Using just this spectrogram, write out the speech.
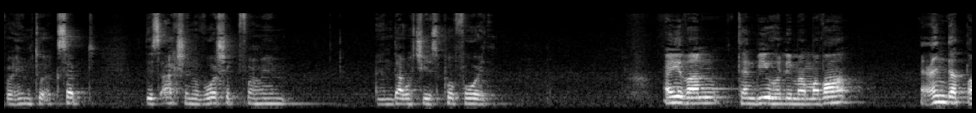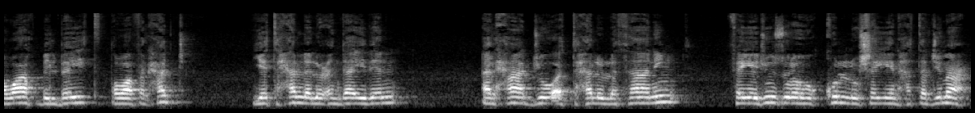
for him to accept this action of worship from him and that which he has put forward. أيضا تنبيه لما مضى عند الطواف بالبيت طواف الحج يتحلل عندئذ الحاج التحلل الثاني فيجوز له كل شيء حتى الجماع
